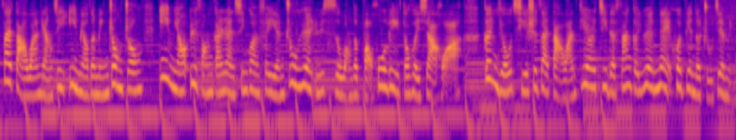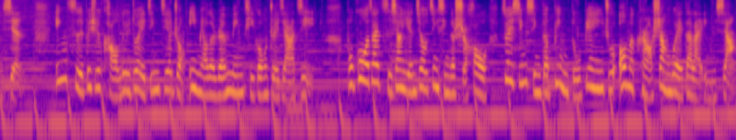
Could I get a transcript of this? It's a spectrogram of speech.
在打完两剂疫苗的民众中，疫苗预防感染新冠肺炎住院与死亡的保护力都会下滑，更尤其是在打完第二剂的三个月内会变得逐渐明显。因此，必须考虑对已经接种疫苗的人提供追加剂。不过，在此项研究进行的时候，最新型的病毒变异株 Omicron 尚未带来影响。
